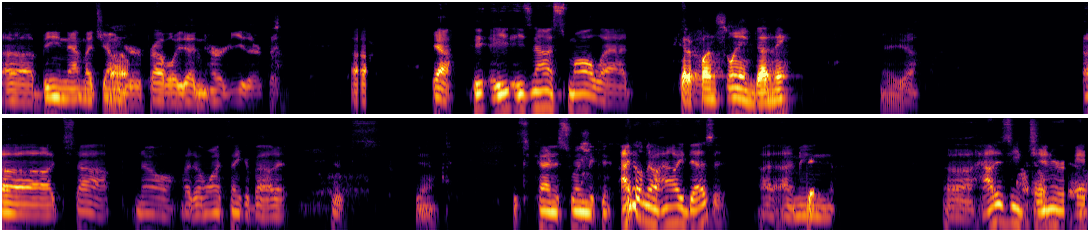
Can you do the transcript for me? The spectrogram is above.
uh, being that much younger well, probably doesn't hurt either. But uh, yeah, he, he, he's not a small lad. Got so. a fun swing, doesn't he? There you go. Uh, stop. No, I don't want to think about it. It's yeah, it's the kind of swing that can. I don't know how he does it. I, I mean, uh, how does he generate?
